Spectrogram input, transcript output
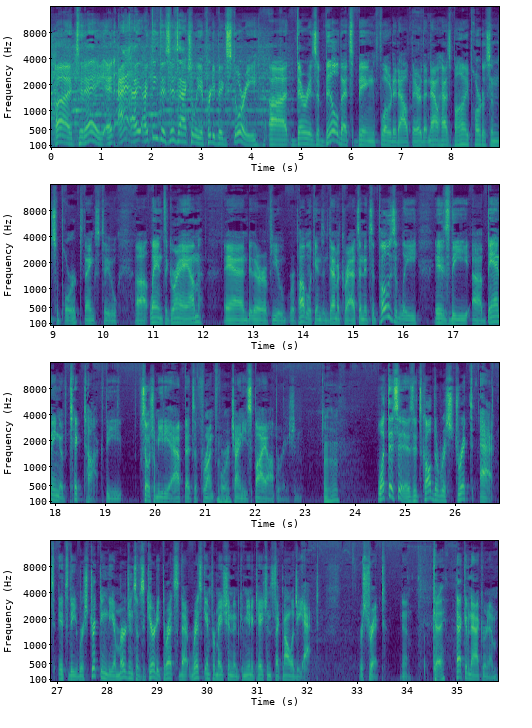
Uh, today, and I, I, I think this is actually a pretty big story. Uh, there is a bill that's being floated out there that now has bipartisan support, thanks to uh, Lindsey Graham, and there are a few Republicans and Democrats, and it supposedly is the uh, banning of TikTok, the social media app that's a front for a Chinese spy operation. Mm-hmm. What this is, it's called the Restrict Act. It's the Restricting the Emergence of Security Threats That Risk Information and Communications Technology Act. Restrict. Yeah. Okay. Heck of an acronym.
